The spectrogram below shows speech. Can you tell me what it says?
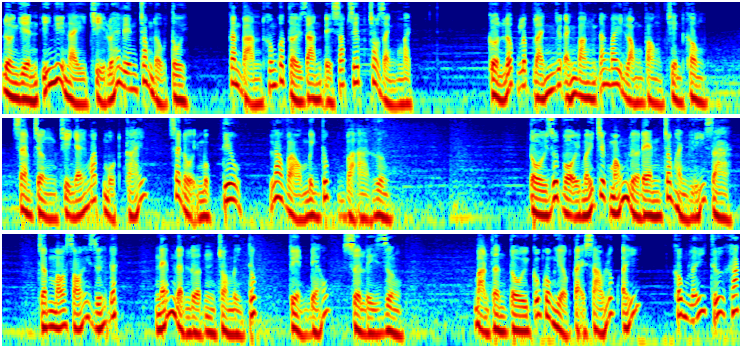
Đương nhiên ý nghĩ này chỉ lóe lên trong đầu tôi, căn bản không có thời gian để sắp xếp cho rành mạch. Cơn lốc lấp lánh những ánh băng đang bay lòng vòng trên không, xem chừng chỉ nháy mắt một cái sẽ đổi mục tiêu, lao vào Minh Túc và A Hương. Tôi rút vội mấy chiếc móng lửa đen trong hành lý ra, chấm máu sói dưới đất, ném lần lượt cho Minh Túc, Tuyển Béo, Sở Lý Dương. Bản thân tôi cũng không hiểu tại sao lúc ấy không lấy thứ khác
